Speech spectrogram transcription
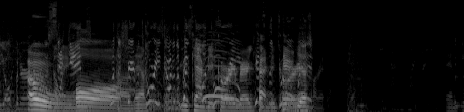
the opener. Oh. The second. Oh, With the Sheriff's damn. Corey, he's gone to the You can't and beat Corey, bro. You can't the beat Corey. win. Yes. And you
